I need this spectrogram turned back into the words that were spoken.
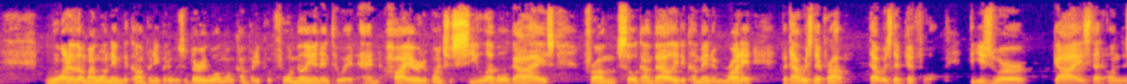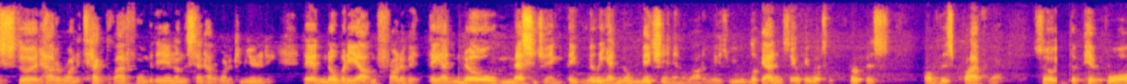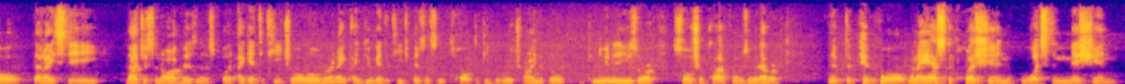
one of them, I won't name the company, but it was a very well known company, put four million into it and hired a bunch of C level guys from Silicon Valley to come in and run it. But that was their problem. That was their pitfall. These were guys that understood how to run a tech platform, but they didn't understand how to run a community. They had nobody out in front of it. They had no messaging. They really had no mission in a lot of ways. We would look at it and say, okay, what's the purpose of this platform? So the pitfall that I see, not just in our business, but I get to teach all over and I, I do get to teach business and talk to people who are trying to build communities or social platforms or whatever. The, the pitfall, when I ask the question, what's the mission?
